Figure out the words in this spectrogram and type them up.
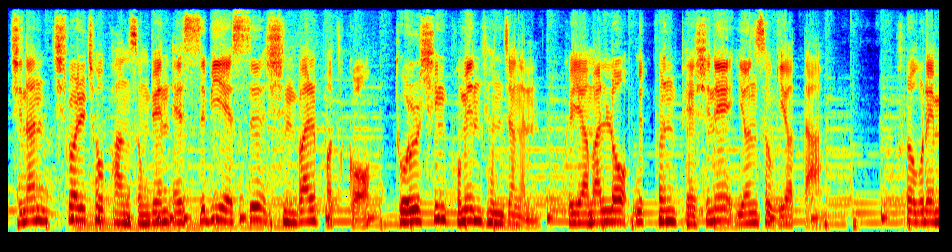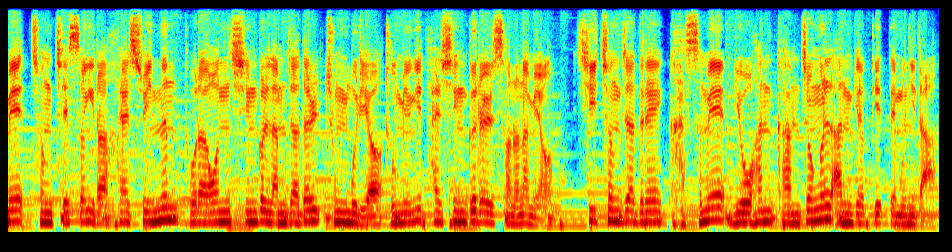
지난 7월 초 방송된 SBS 신발 벗고 돌싱포맨 현장은 그야말로 웃픈 배신의 연속이었다. 프로그램의 정체성이라 할 수 있는 돌아온 싱글 남자들 중 무려 두 명이 탈싱글을 선언하며 시청자들의 가슴에 묘한 감정을 안겼기 때문이다.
